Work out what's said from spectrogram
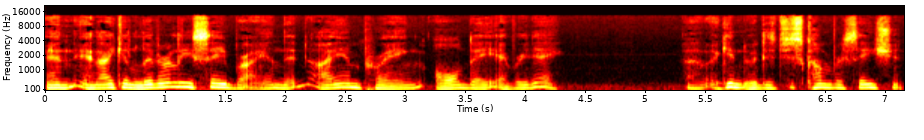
And and I can literally say, Brian, that I am praying all day, every day. Uh, again, it's just conversation.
